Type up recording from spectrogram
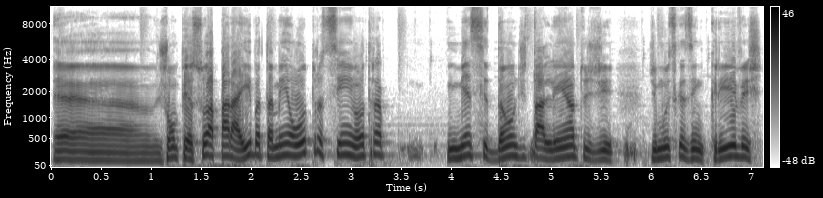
é, João Pessoa, a Paraíba também é outro, assim, outra imensidão de talentos, de, de músicas incríveis.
